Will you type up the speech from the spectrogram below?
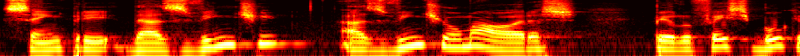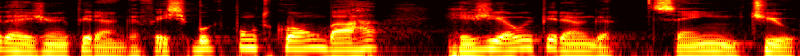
sempre das 20 às 21 horas, pelo Facebook da região Ipiranga, facebook.com/barra região Ipiranga, sem tio.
